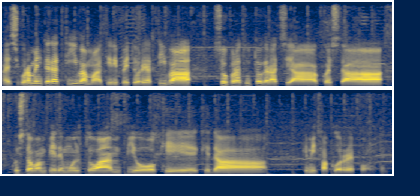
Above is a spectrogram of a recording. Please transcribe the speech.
è sicuramente reattiva ma ti ripeto reattiva soprattutto grazie a questa, questo avampiede molto ampio che, che, da, che mi fa correre forte.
